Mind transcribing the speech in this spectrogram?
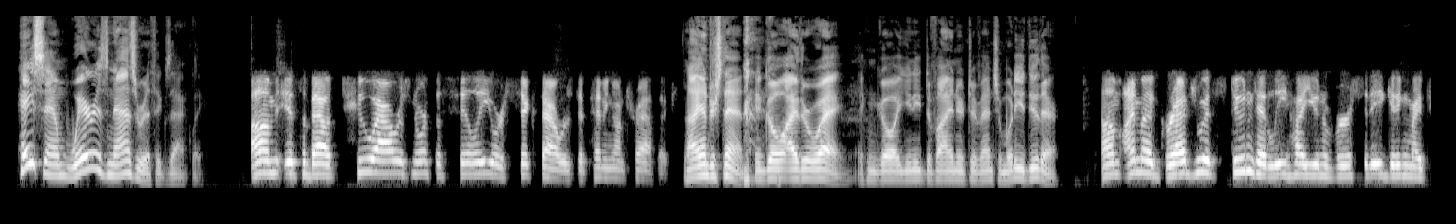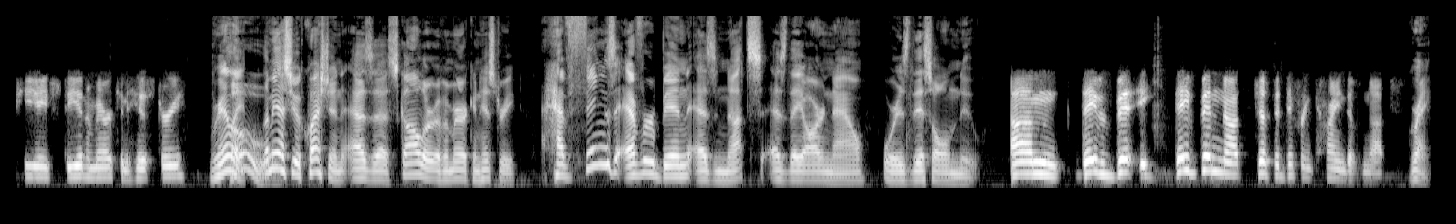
Hey, Sam, where is Nazareth exactly? Um, it's about two hours north of Philly or six hours, depending on traffic. I understand. It can go either way. It can go, you need divine intervention. What do you do there? Um, I'm a graduate student at Lehigh University getting my PhD in American history. Really? Oh. Let me ask you a question. As a scholar of American history, have things ever been as nuts as they are now, or is this all new? Um, they've been they've been nuts, just a different kind of nuts. Great.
